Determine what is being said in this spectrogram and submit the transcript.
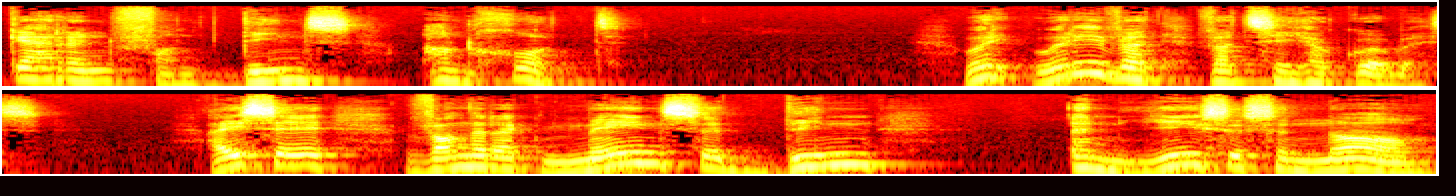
kern van diens aan God. Hoor hoor jy wat wat sê Jakobus? Hy sê wanneer ek mense dien in Jesus se naam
